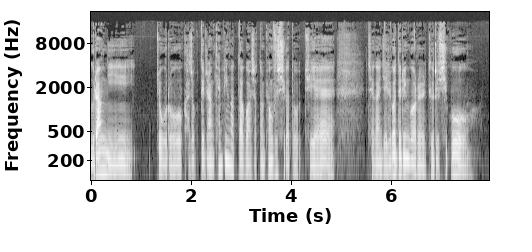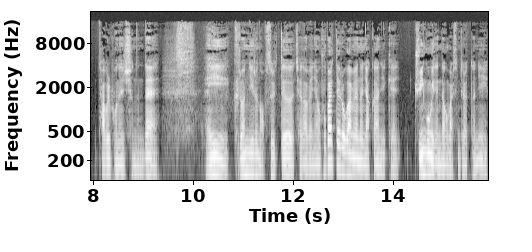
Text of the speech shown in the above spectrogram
을왕리 쪽으로 가족들이랑 캠핑 갔다고 하셨던 병수 씨가 또 뒤에 제가 이제 읽어드린 거를 들으시고 답을 보내주셨는데 에이 그런 일은 없을 듯. 제가 왜냐면 후발대로 가면은 약간 이렇게 주인공이 된다고 말씀드렸더니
